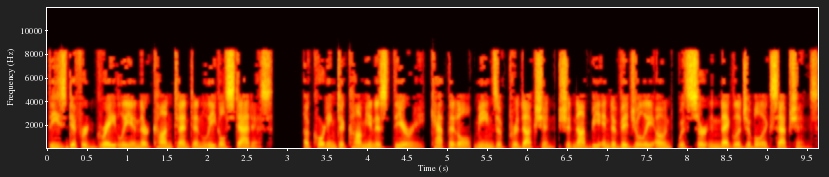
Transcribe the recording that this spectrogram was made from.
These differed greatly in their content and legal status. According to communist theory, capital means of production should not be individually owned, with certain negligible exceptions.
